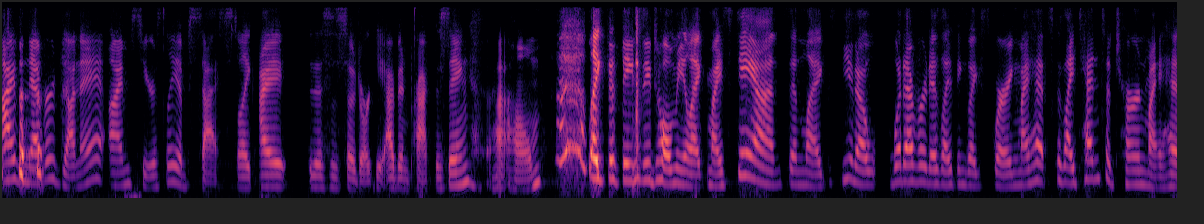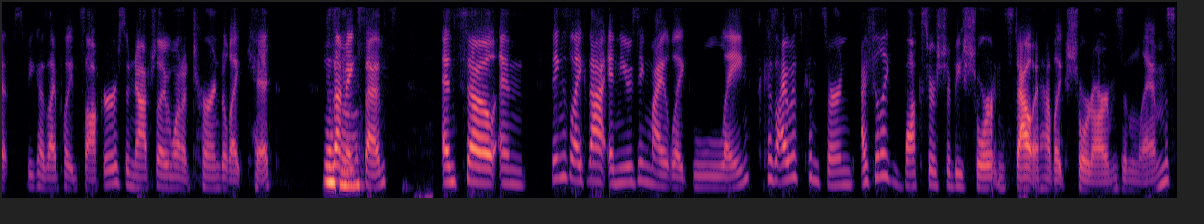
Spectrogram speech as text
I've never done it. I'm seriously obsessed. Like I this is so dorky. I've been practicing at home. like the things he told me like my stance and like, you know, whatever it is, I think like squaring my hips because I tend to turn my hips because I played soccer, so naturally I want to turn to like kick. Does that make Mhm. sense? And so and things like that and using my like length because I was concerned. I feel like boxers should be short and stout and have like short arms and limbs.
